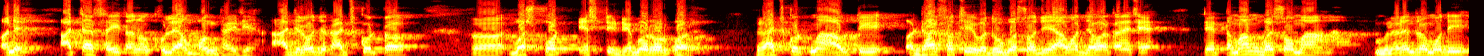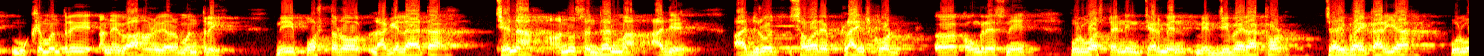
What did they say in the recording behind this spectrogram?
અને આચારસંહિતાનો ખુલ્લેઆમ ભંગ થાય છે. આજ રોજ Rajkot busport ST Dhebar road પર રાજકોટમાં આવતી અઢારસોથી વધુ બસો જે આવર જવર કરે છે તે તમામ બસોમાં નરેન્દ્ર મોદી મુખ્યમંત્રી અને વાહન વ્યવહાર મંત્રીની પોસ્ટરો લાગેલા હતા, જેના અનુસંધાનમાં આજે આજરોજ સવારે ફ્લાઇંગ સ્કોડ કોંગ્રેસની પૂર્વ સ્ટેન્ડિંગ ચેરમેન મેઘજીભાઈ રાઠોડ, જયભાઈ કારિયા, પૂર્વ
